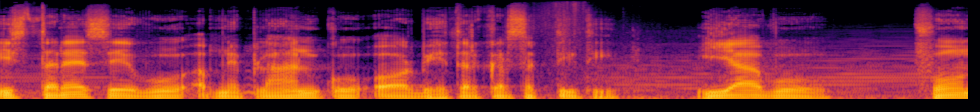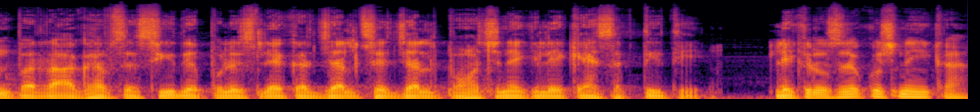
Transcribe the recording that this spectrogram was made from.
इस तरह से वो अपने प्लान को और बेहतर कर सकती थी। या वो फ़ोन पर राघव से सीधे पुलिस लेकर जल्द से जल्द पहुँचने के लिए कह सकती थी। लेकिन उसने कुछ नहीं कहा।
